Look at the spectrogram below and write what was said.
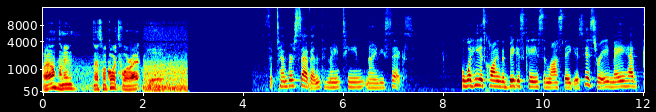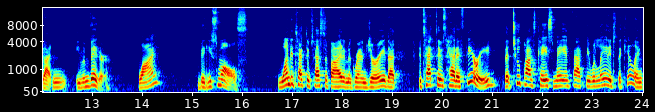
Well, I mean, that's what court's for, right? yeah. September 7th, 1996. But what he is calling the biggest case in Las Vegas history may have gotten even bigger. Why? Biggie Smalls. One detective testified in a grand jury that detectives had a theory that Tupac's case may in fact be related to the killing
